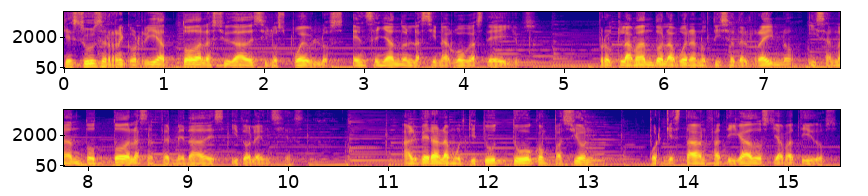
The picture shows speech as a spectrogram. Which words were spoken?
Jesús recorría todas las ciudades y los pueblos, enseñando en las sinagogas de ellos, proclamando la buena noticia del reino y sanando todas las enfermedades y dolencias. Al ver a la multitud tuvo compasión porque estaban fatigados y abatidos,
